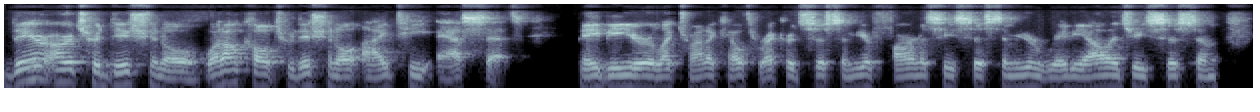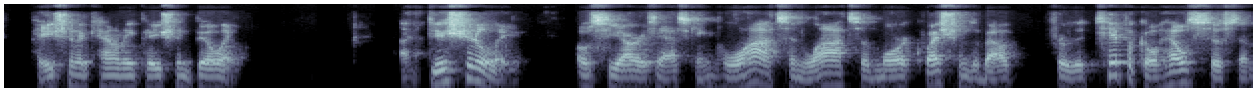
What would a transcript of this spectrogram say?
There are traditional, what I'll call traditional IT assets. Maybe your electronic health record system, your pharmacy system, your radiology system, patient accounting, patient billing. Additionally, OCR is asking lots and lots of more questions about, for the typical health system,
